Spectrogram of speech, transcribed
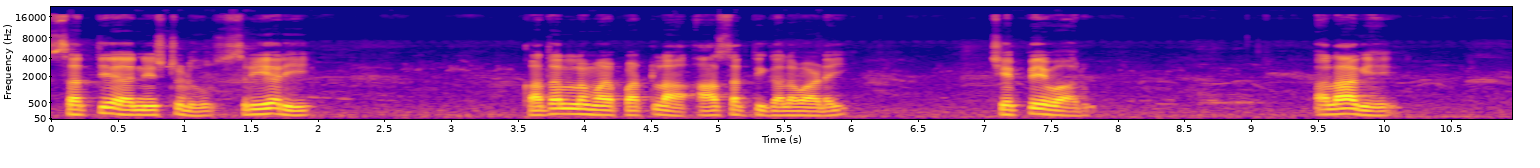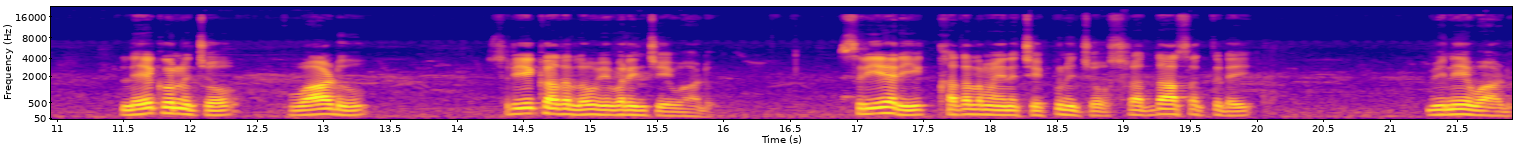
సత్యనిష్ఠుడు శ్రీహరి కథల పట్ల ఆసక్తి గలవాడై చెప్పేవారు. అలాగే లేకునిచో వాడు శ్రీకథలో వివరించేవాడు. శ్రీహరి కథలమైన చెప్పునిచో శ్రద్ధాసక్తుడై వినేవాడు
